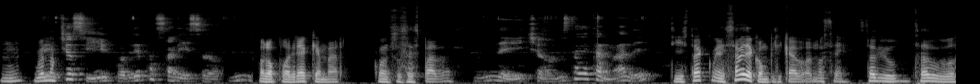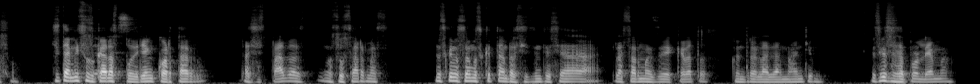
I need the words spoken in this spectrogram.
¿Mm? De Bueno, hecho, sí, podría pasar eso. o lo podría quemar con sus espadas. Mm, De hecho, no estaría tan mal, ¿eh? Sí, está, está medio complicado, no sé. Está dudoso. Sí, también sus caras podrían cortar las espadas o sus armas. Es que no sabemos qué tan resistentes sean las armas de Kratos contra la Adamantium. Es que ese es el problema.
